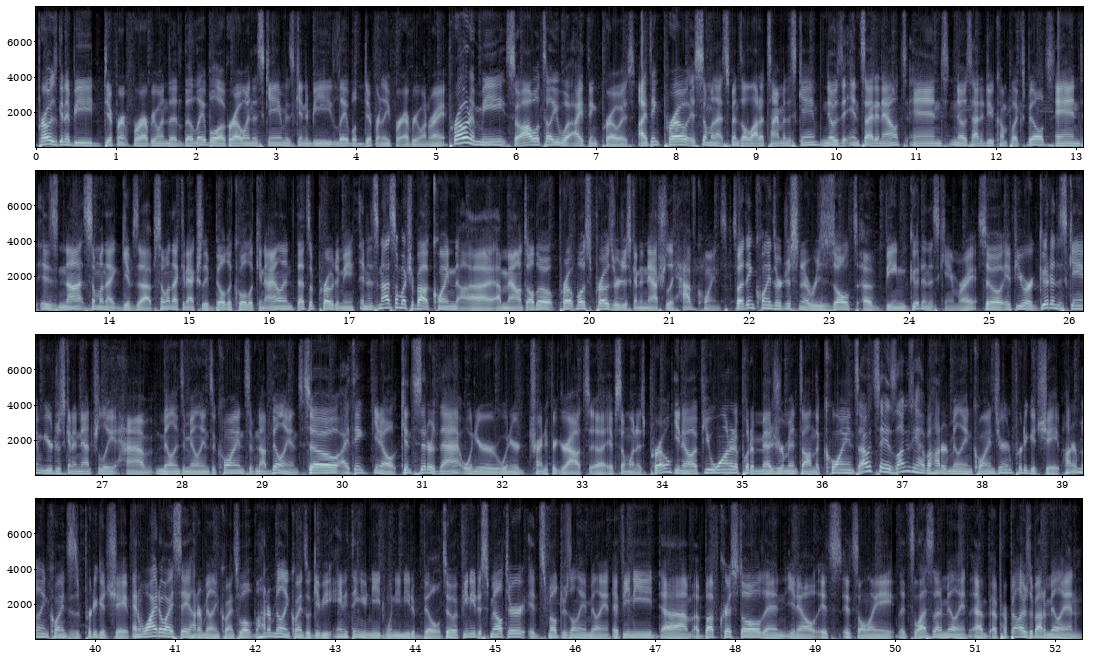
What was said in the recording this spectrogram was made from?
pro is going to be different for everyone. The the label of pro in this game is going to be labeled differently for everyone, right? Pro to me, so I will tell you what I think pro is. I think pro is someone that spends a lot of time in this game, knows it inside and out, and knows how to do complex builds, and is not someone that gives up. Someone that can actually build a cool looking island. That's a pro to me. And it's not so much about coin uh, amount, although pro, most pros are just going to naturally have coins. So I think coins are just a result of being good in this game, right? So if you are good in this game, you're just going to naturally have millions and millions of coins, if not billions. So I think you know consider that when you're when you're trying to figure out uh, if someone is pro. You know, if you wanted to put a measurement on the coins, I would say as long as you have 100 million coins, you're in pretty good shape. 100 million coins is a pretty good shape. And why do I say 100 million coins? Well, 100 million coins will give you anything you need when you need a build. So if you need a smelter, it smelter's only a million. If you need um, a buff crystal, then you know it's it's only it's less than a million. A, a propeller's about a million.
